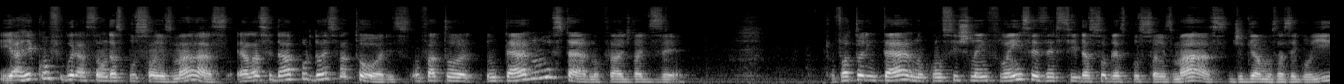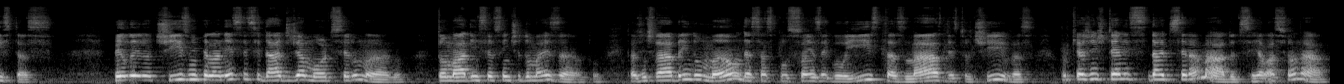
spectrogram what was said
E a reconfiguração das pulsões más, ela se dá por dois fatores. Um fator interno e externo, Freud vai dizer. O fator interno consiste na influência exercida sobre as pulsões más, digamos as egoístas, pelo erotismo e pela necessidade de amor do ser humano, tomada em seu sentido mais amplo. Então a gente vai abrindo mão dessas pulsões egoístas, más, destrutivas, porque a gente tem a necessidade de ser amado, de se relacionar,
